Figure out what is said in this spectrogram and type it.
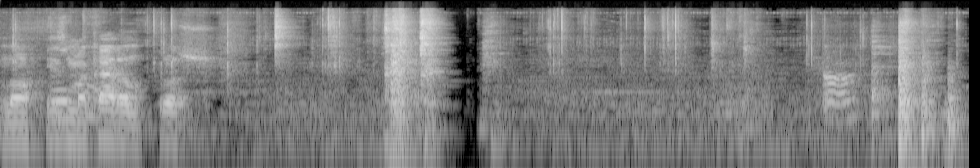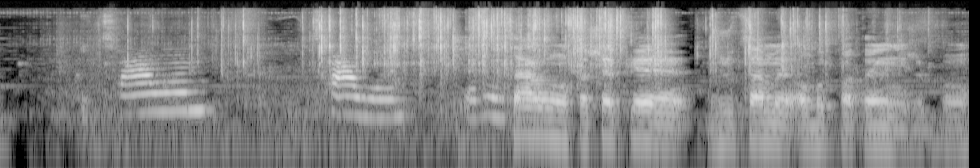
No, jest makaron, proszę. O. I całą, całą. Całą saszetkę wrzucamy obok patelni, żeby było...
